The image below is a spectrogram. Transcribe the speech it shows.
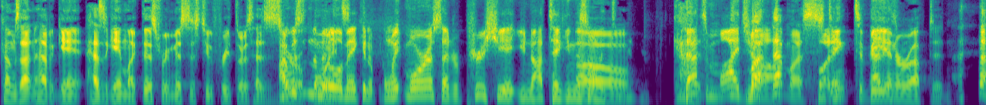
comes out and have a game has a game like this where he misses two free throws has zero. I was in the middle of making a point, Morris. I'd appreciate you not taking this on a Oh, tangent. God, That's my job. that must buddy. stink to That be is- interrupted. All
